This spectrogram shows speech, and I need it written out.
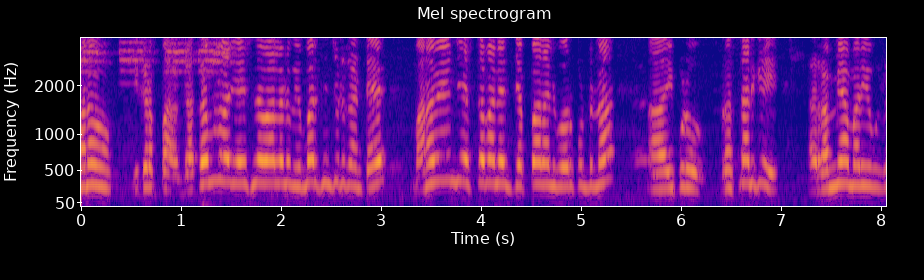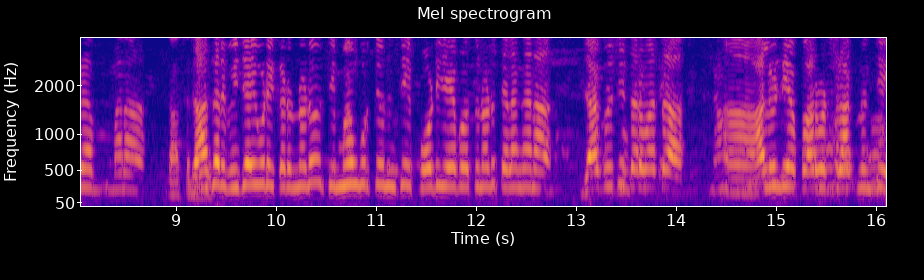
మనం ఇక్కడ గతంలో చేసిన వాళ్ళను విమర్శించడం కంటే మనం ఏం చేస్తామనేది చెప్పాలని కోరుకుంటున్నా. ఇప్పుడు ప్రస్తుతానికి రమ్య మరియు ఇక్కడ మన దాసరి. విజయ్ కూడా ఇక్కడ ఉన్నాడు. సింహం గుర్తు నుంచి పోటీ చేయబోతున్నాడు తెలంగాణ జాగృతి తర్వాత ఆల్ ఇండియా ఫార్వర్డ్ బ్లాక్ నుంచి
